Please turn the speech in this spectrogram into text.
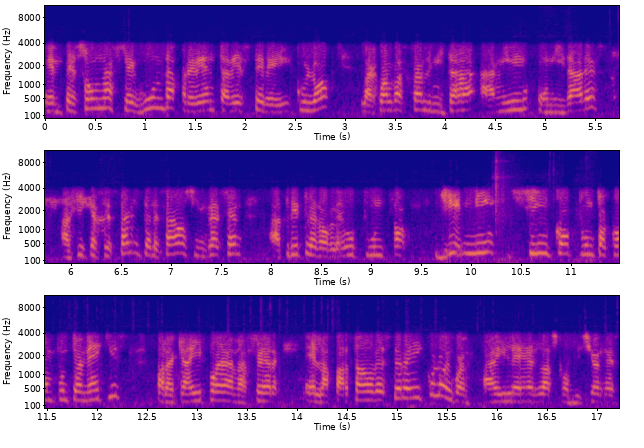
empezó una segunda preventa de este vehículo, la cual va a estar limitada a mil unidades. Así que si están interesados, ingresen a www.jimny5.com.mx para que ahí puedan hacer el apartado de este vehículo y bueno, ahí leer las condiciones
